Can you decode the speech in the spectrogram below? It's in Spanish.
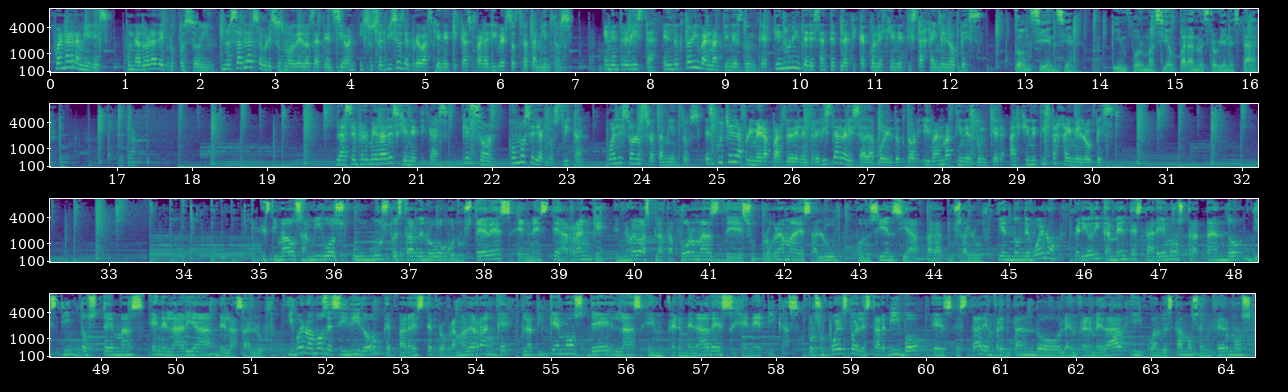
Juana Ramírez, fundadora de Grupo SOIM, nos habla sobre sus modelos de atención y sus servicios de pruebas genéticas para diversos tratamientos. En entrevista, el doctor Iván Martínez Dunker tiene una interesante plática con el genetista Jaime López. Conciencia. Información para nuestro bienestar. Las enfermedades genéticas, ¿qué son? ¿Cómo se diagnostican? ¿Cuáles son los tratamientos? Escuchen la primera parte de la entrevista realizada por el doctor Iván Martínez Dunker al genetista Jaime López. Estimados amigos, un gusto estar de nuevo con ustedes en este arranque en nuevas plataformas de su programa de salud Conciencia para tu salud y en donde bueno, periódicamente estaremos tratando distintos temas en el área de la salud. Y bueno, hemos decidido que para este programa de arranque platiquemos de las enfermedades genéticas. Por supuesto, el estar vivo es estar enfrentando la enfermedad y cuando estamos enfermos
